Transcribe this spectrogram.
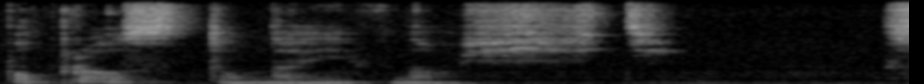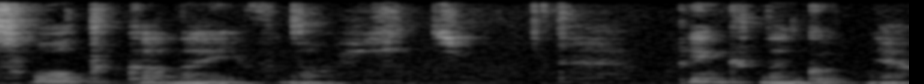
Po prostu naiwność. Słodka naiwność. Pięknego dnia.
